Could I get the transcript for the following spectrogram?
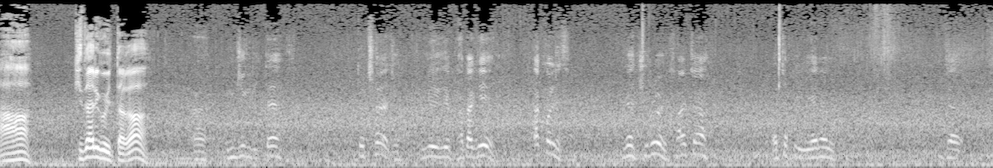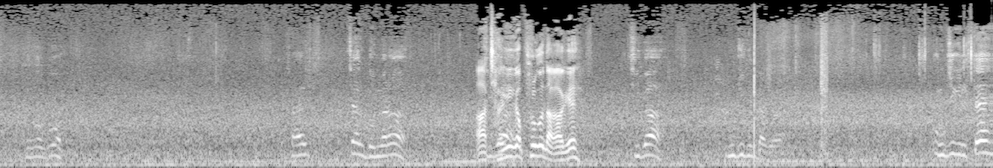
아, 기다리고 있다가, 예, 움직일 때 또 쳐야죠. 이게, 이게 바닥이 딱 걸렸어. 그냥 줄을 살짝, 어차피 얘는 이제 그거고, 살짝 놓으면은 아, 지가- 자기가 풀고 나가게? 지가 움직인다고요. 움직일 때,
